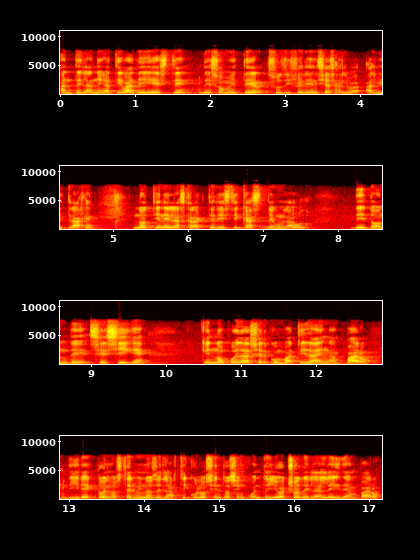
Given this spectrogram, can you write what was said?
Ante la negativa de éste de someter sus diferencias al arbitraje, no tiene las características de un laudo, de donde se sigue que no pueda ser combatida en amparo directo en los términos del artículo 158 de la Ley de Amparo,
